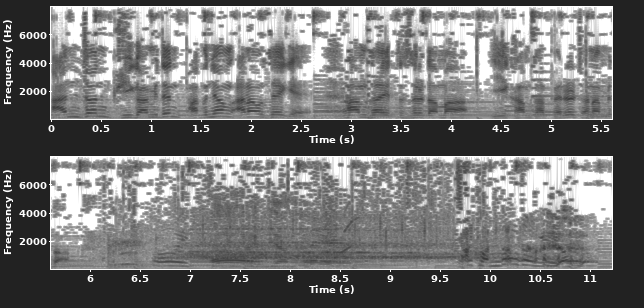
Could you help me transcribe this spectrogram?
안전 귀감이 된 박은영 아나운서에게 감사의 뜻을 담아 이 감사패를 전합니다. 아, 미안해요. 진짜 감동적이에요.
